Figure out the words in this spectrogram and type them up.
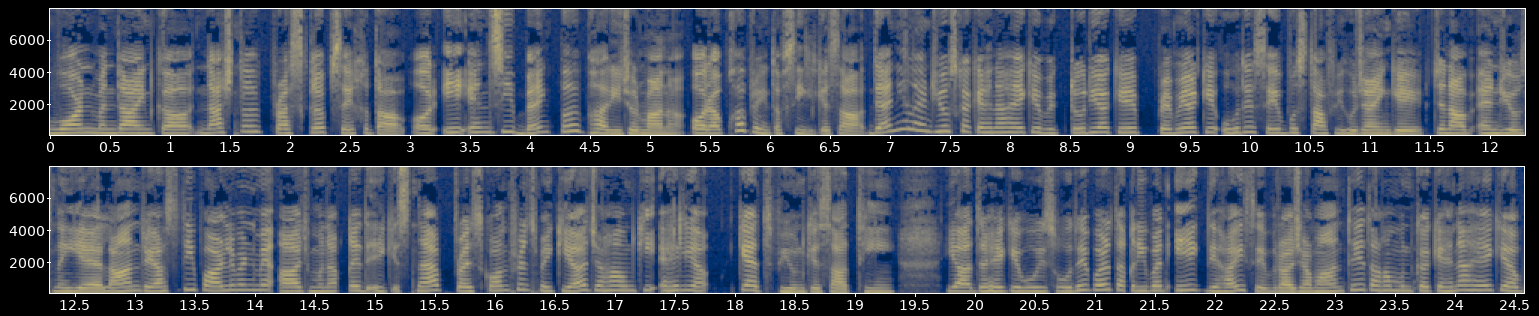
وارن منڈائن کا نیشنل پریس کلب سے خطاب اور اے این سی بینک پر بھاری جرمانہ اور اب خبریں تفصیل کے ساتھ ڈینیل اینڈریوز کا کہنا ہے کہ وکٹوریا کے پریمیئر کے عہدے سے مستعفی ہو جائیں گے جناب اینڈریوز نے یہ اعلان ریاستی پارلیمنٹ میں آج منعقد ایک اسنیپ پریس کانفرنس میں کیا جہاں ان کی اہلیہ کیتھ بھی ان کے ساتھ تھیں یاد رہے کہ وہ اس عہدے پر تقریباً ایک دہائی سے براجمان تھے تاہم ان کا کہنا ہے کہ اب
